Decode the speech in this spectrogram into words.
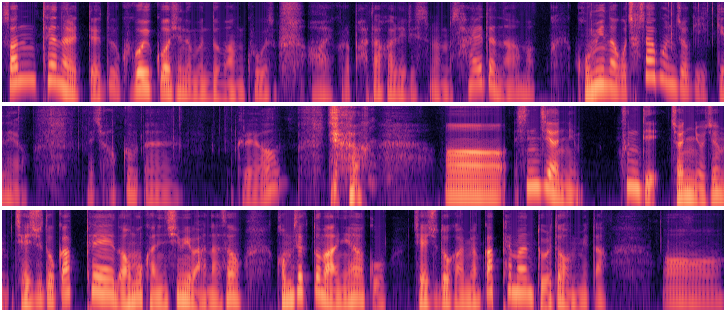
선텐 할 때도 그거 입고 하시는 분도 많고 그래서 아 이걸 바다 갈 일 있으면 사야 되나 막 고민하고 찾아본 적이 있긴 해요. 근데 조금 예. 그래요. 자, 어 신지연님. 쿤디, 전 요즘 제주도 카페에 너무 관심이 많아서 검색도 많이 하고 제주도 가면 카페만 돌다 옵니다. 어,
